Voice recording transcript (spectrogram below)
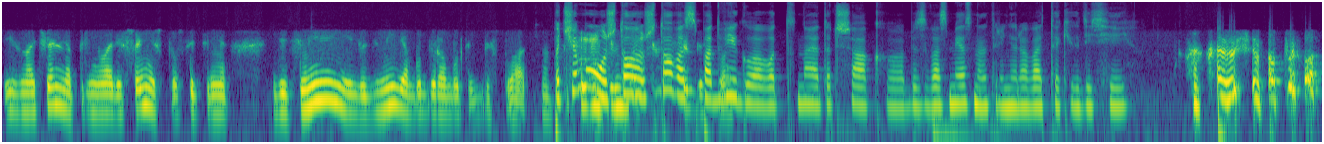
изначально приняла решение, что с этими детьми и людьми я буду работать бесплатно. Почему? Что, что вас бесплатно. подвигло вот на этот шаг э, безвозмездно тренировать таких детей? Хороший вопрос.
